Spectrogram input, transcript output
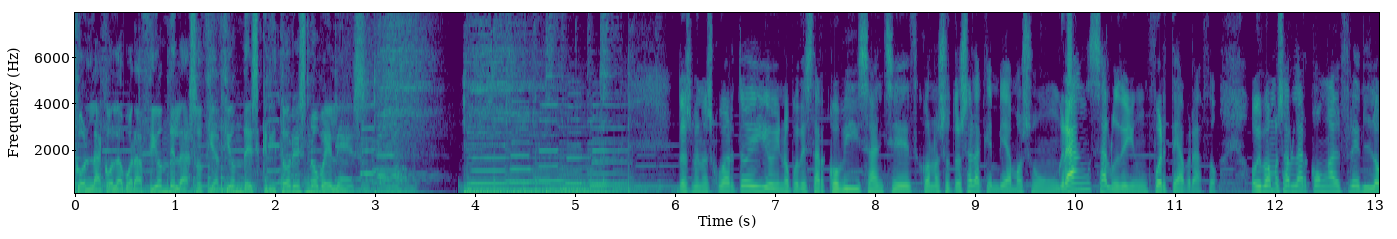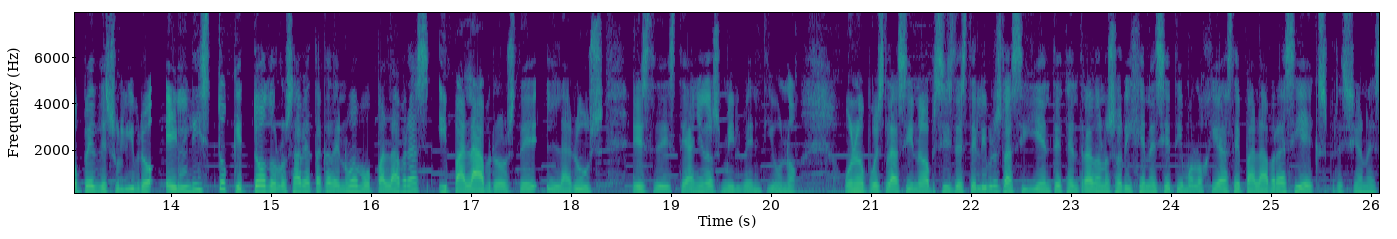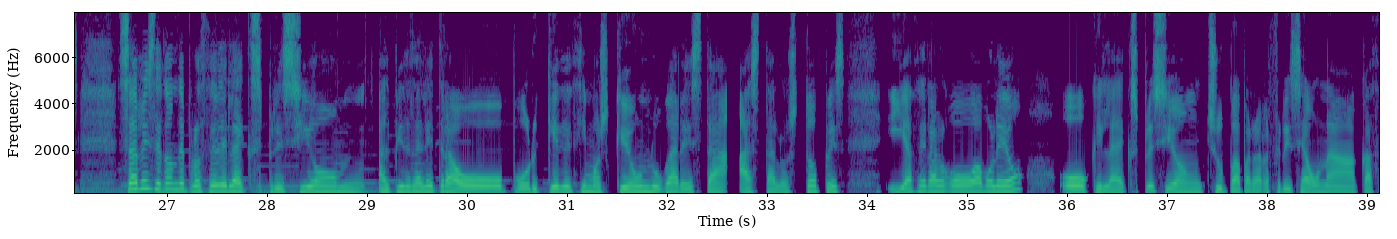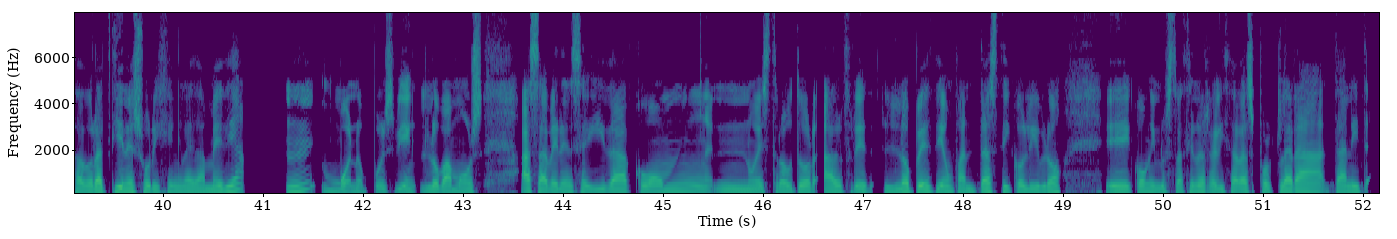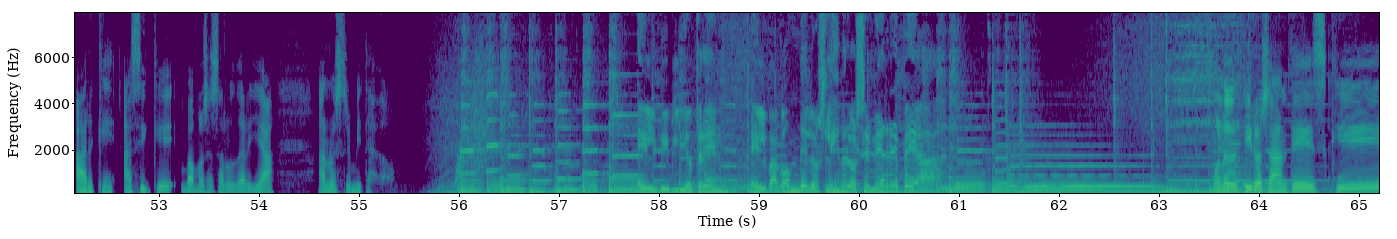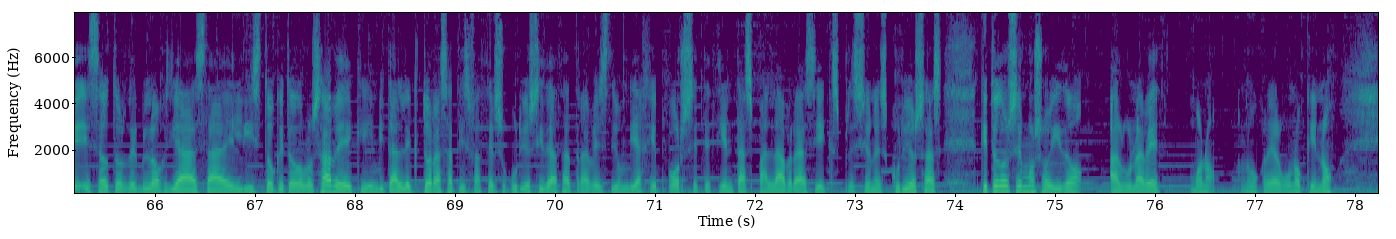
con la colaboración de la Asociación de Escritores Noveles. Dos menos cuarto y hoy no puede estar Kobe Sánchez con nosotros, a la que enviamos un gran saludo y un fuerte abrazo. Hoy vamos a hablar con Alfred López de su libro El listo que todo lo sabe ataca de nuevo, palabras y palabras de Larousse. Es de este año 2021. Bueno, pues la sinopsis de este libro es la siguiente, centrado en los orígenes y etimologías de palabras y expresiones. ¿Sabes de dónde procede la expresión al pie de la letra o por qué decimos que un lugar está hasta los topes y hacer algo a voleo? O que la expresión chupa para referirse a una cazadora tiene su origen en la Edad Media? Mm, bueno, pues bien, lo vamos a saber enseguida con nuestro autor Alfred López de un fantástico libro eh, con ilustraciones realizadas por Clara Tanit Arque. Así que vamos a saludar ya a nuestro invitado. El Bibliotren, el vagón de los libros en RPA. Bueno, deciros antes que ese autor del blog ya está listo, que todo lo sabe, que invita al lector a satisfacer su curiosidad a través de un viaje por 700 palabras y expresiones curiosas que todos hemos oído alguna vez. Bueno, a lo mejor hay alguno que no.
